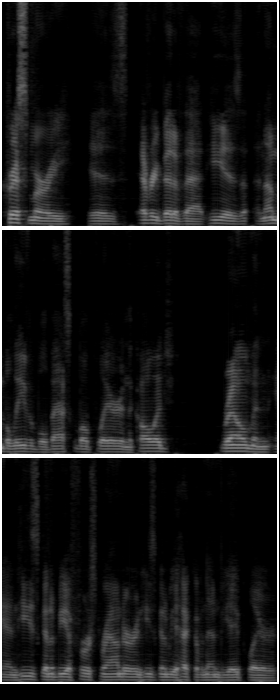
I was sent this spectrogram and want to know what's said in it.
Kris Murray is every bit of that. He is an unbelievable basketball player in the college realm, and, and he's going to be a first rounder, and he's going to be a heck of an NBA player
